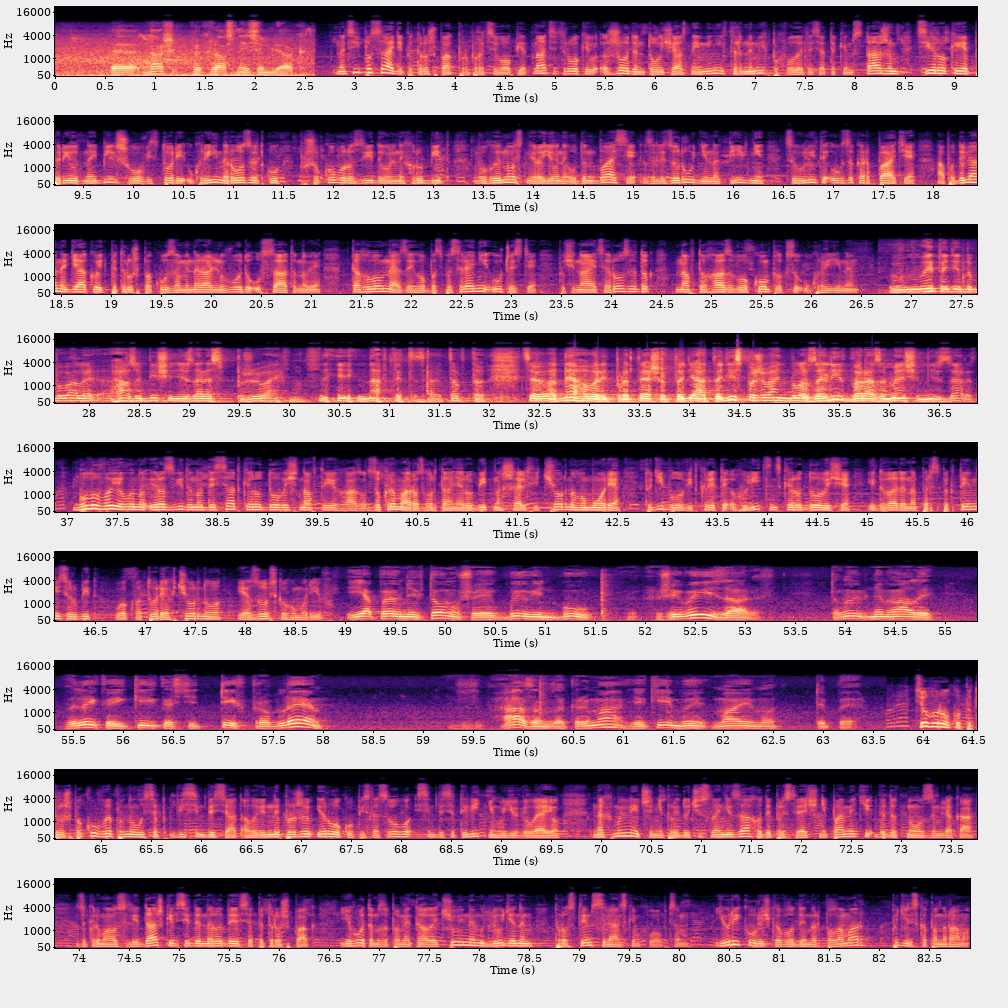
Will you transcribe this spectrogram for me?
е, наш прекрасний земляк. На цій посаді Петро Шпак пропрацював 15 років. Жоден тогочасний міністр не міг похвалитися таким стажем. Ці роки період найбільшого в історії України розвитку пошуково-розвідувальних робіт, вугленосні райони у Донбасі, залізорудні на півдні, цеуліти у Закарпатті. А подоляни дякують Петру Шпаку за мінеральну воду у Сатанові. Та головне за його безпосередній участі починається розвиток нафтогазового комплексу України. Ми тоді добували газу більше, ніж зараз споживаємо. І нафти. Тобто це одне говорить про те, що тоді, а тоді споживання було взагалі в два рази менше, ніж зараз. Було виявлено і розвідано десятки родовищ нафти і газу, зокрема розгортання робіт на шельфі Чорного моря. Тоді було відкрите Голіцинське родовище і доведена перспективність робіт у акваторіях Чорного і Азовського морів. І я певний в тому, що якби він був живий зараз, то ми б не мали великої кількості тих проблем з газом, зокрема, які ми маємо тепер. Цього року Петру Шпаку виповнилося б 80, але він не прожив і року після свого 70-літнього ювілею. На Хмельниччині пройдуть численні заходи, присвячені пам'яті видатного земляка. Зокрема, у селі Дашківці, де народився Петро Шпак. Його там запам'ятали чуйним, людяним, простим селянським хлопцем. Юрій Курочка, Володимир Паламар, Подільська панорама.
